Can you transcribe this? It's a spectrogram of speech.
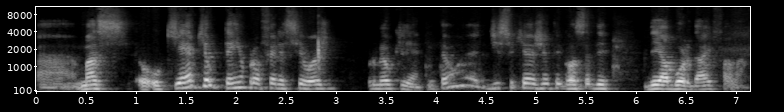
Ah, mas o que é que eu tenho para oferecer hoje para o meu cliente? Então, é disso que a gente gosta de, de abordar e falar.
